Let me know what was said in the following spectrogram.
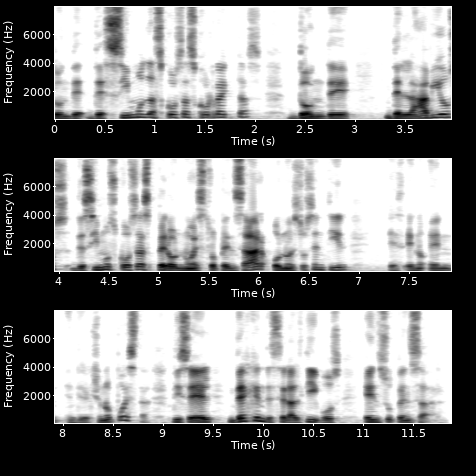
donde decimos las cosas correctas, donde de labios decimos cosas, pero nuestro pensar o nuestro sentir es en, dirección opuesta. Dice él, dejen de ser altivos en su pensar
